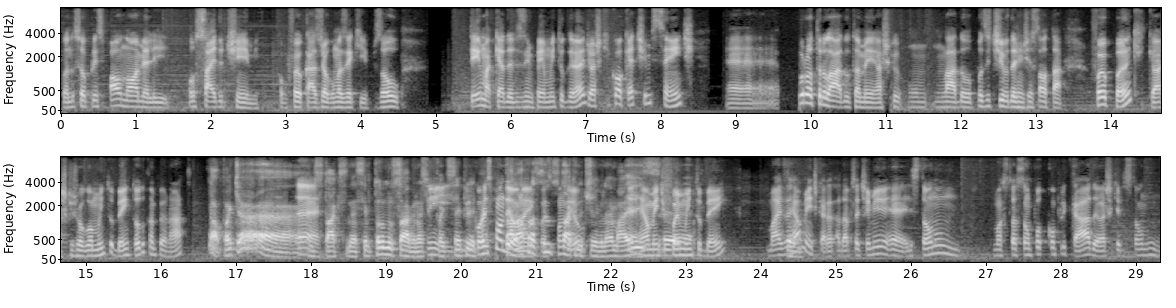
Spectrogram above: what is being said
Quando o seu principal nome ali ou sai do time, como foi o caso de algumas equipes, ou tem uma queda de desempenho muito grande, eu acho que qualquer time sente. É, por outro lado, também, acho que um, um, lado positivo da gente ressaltar foi o Punk, que eu acho que jogou muito bem todo o campeonato. Não, o Punk é, é. destaque, né? Sempre, todo mundo sabe, né? Sim, o Punk sempre correspondeu, tá né? Pra ser o destaque do time, né? Mas, é, realmente é... foi muito bem. Mas é realmente, cara, a W7M, é, eles estão num, numa situação um pouco complicada. Eu acho que eles estão num.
